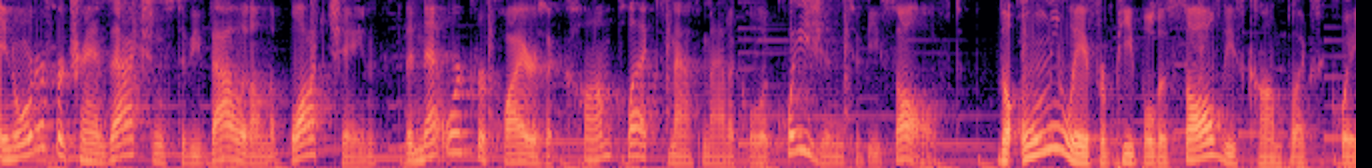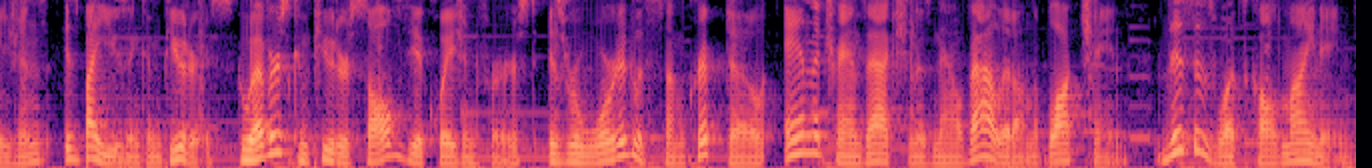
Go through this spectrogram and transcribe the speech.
In order for transactions to be valid on the blockchain, the network requires a complex mathematical equation to be solved. The only way for people to solve these complex equations is by using computers. Whoever's computer solves the equation first is rewarded with some crypto and the transaction is now valid on the blockchain. This is what's called mining.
